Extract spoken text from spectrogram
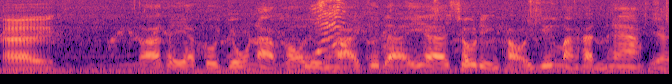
ờ đó thì à, cô chú nào có liên hệ cứ để à, số điện thoại dưới màn hình ha dạ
